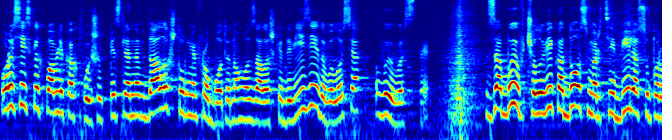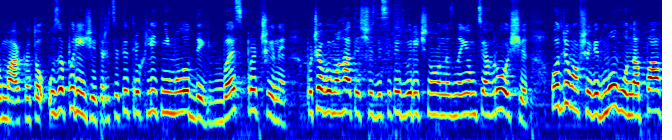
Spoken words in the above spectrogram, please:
У російських пабліках пишуть, після невдалих штурмів роботиного залишки дивізії довелося вивести. Забив чоловіка до смерті біля супермаркету у Запоріжжі. 33-літній молодик без причини почав вимагати з 62-річного незнайомця гроші. Отримавши відмову, напав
